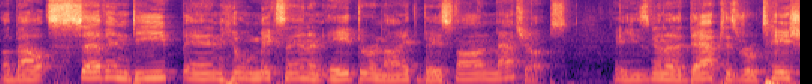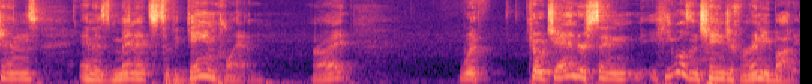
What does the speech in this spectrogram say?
about seven deep and he'll mix in an eighth or a ninth based on matchups. He's going to adapt his rotations and his minutes to the game plan, right? With Coach Anderson, he wasn't changing for anybody.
